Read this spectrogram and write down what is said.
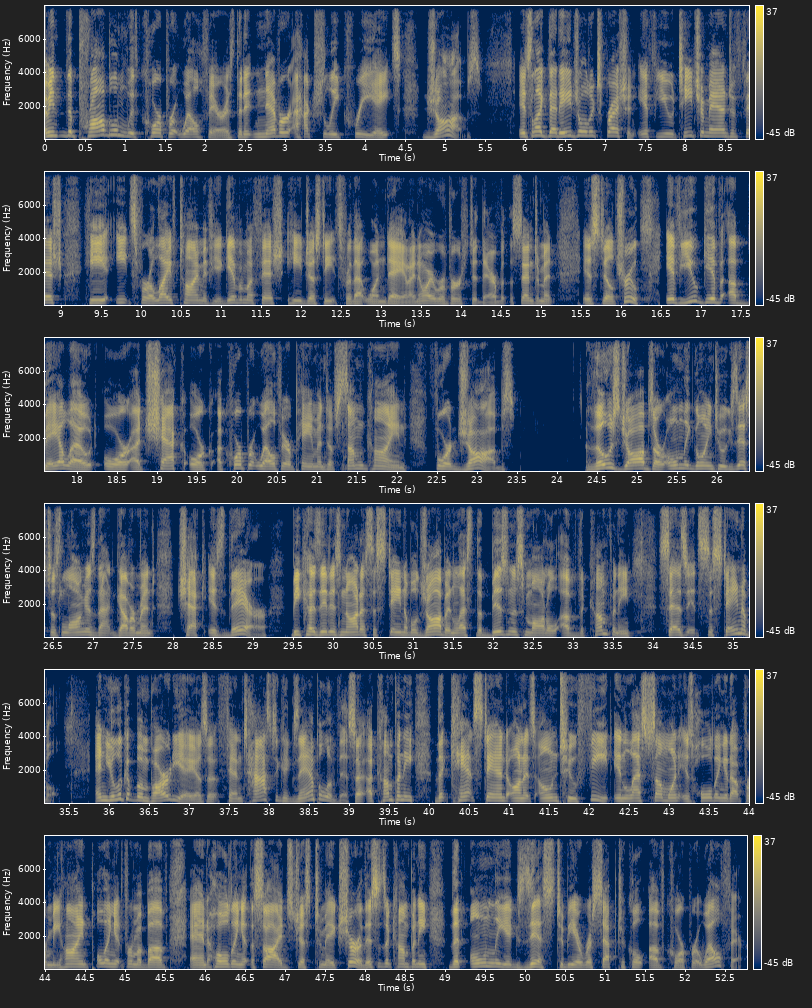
I mean, the problem with corporate welfare is that it never actually creates jobs. It's like that age old expression if you teach a man to fish, he eats for a lifetime. If you give him a fish, he just eats for that one day. And I know I reversed it there, but the sentiment is still true. If you give a bailout or a check or a corporate welfare payment of some kind for jobs, those jobs are only going to exist as long as that government check is there because it is not a sustainable job unless the business model of the company says it's sustainable. And you look at Bombardier as a fantastic example of this a, a, company that can't stand on its own two feet unless someone is holding it up from behind, pulling it from above, and holding at the sides just to make sure. This is a company that only exists to be a receptacle of corporate welfare.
